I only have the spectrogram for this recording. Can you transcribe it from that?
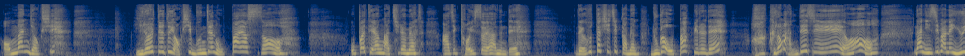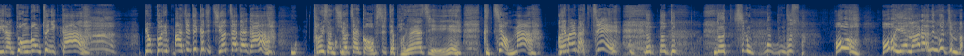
엄만 역시 이럴 때도 역시 문제는 오빠였어. 오빠 대학 마치려면 아직 더 있어야 하는데 내가 후딱 시집 가면 누가 오빠 학비를 내? 아, 그럼 안 되지. 어. 난 이 집안의 유일한 돈 봉투니까 뼈꼬리 빠질 때까지 쥐어짜다가 더 이상 쥐어짤 거 없을 때 버려야지. 그치 엄마? 내 말 맞지? 너 너 너 너 지금 뭐, 무슨 어머 어머 얘 말하는 것 좀 봐.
